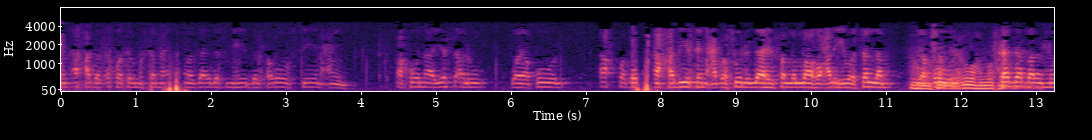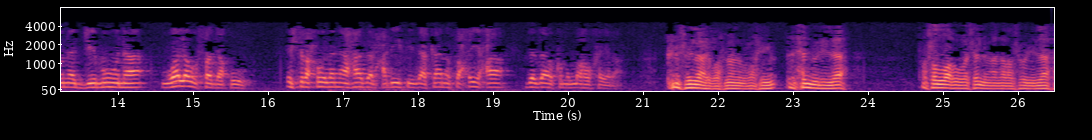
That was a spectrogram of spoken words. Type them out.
من أحد الإخوة المستمعين مزايد اسمه بالحروف سين عين. أخونا يسأل ويقول أحفظ حديث عن رسول الله صلى الله عليه وسلم يقول كذب المنجمون ولو صدقوا. اشرحوا لنا هذا الحديث إذا كان صحيحا. جزاكم الله خيرا. بسم الله الرحمن الرحيم. الحمد لله وصلى الله وسلم على رسول الله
